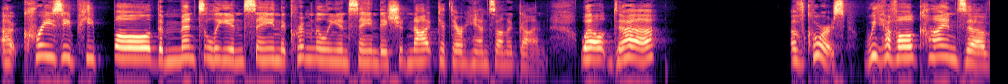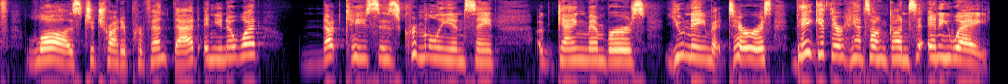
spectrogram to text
uh, crazy people, the mentally insane, the criminally insane, they should not get their hands on a gun. Well, duh. Of course, we have all kinds of laws to try to prevent that. And you know what? Nutcases, criminally insane, uh, gang members, you name it, terrorists, they get their hands on guns anyway.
